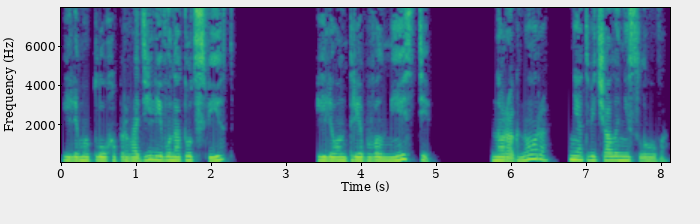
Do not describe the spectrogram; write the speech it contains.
Или мы плохо проводили его на тот свет. Или он требовал мести. Но Рагнора не отвечала ни слова,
